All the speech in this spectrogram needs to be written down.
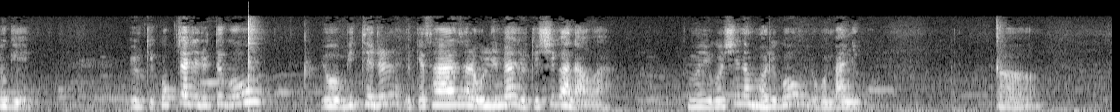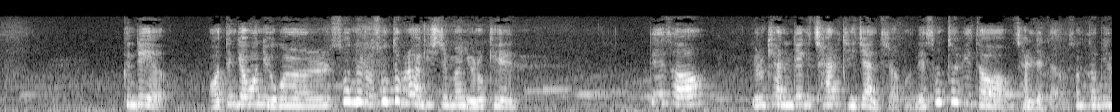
여기 이렇게 꼭자리를 뜨고 요 밑에를 이렇게 살살 올리면 이렇게 씨가 나와. 그러면 이거 씨는 버리고 요건 말리고. 어. 근데 어떤 경우는 이걸 손으로 손톱으로 하기 싫으면 이렇게 떼서 이렇게 하는데 잘 되지 않더라고. 내 손톱이 더 잘 되더라고. 손톱이.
